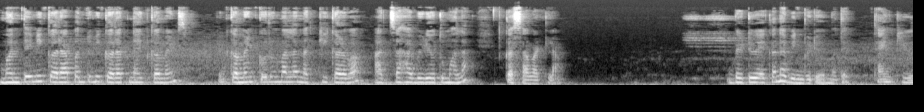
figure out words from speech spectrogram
म्हणते मी करा पण तुम्ही करत नाहीत कमेंट्स पण कमेंट करून मला नक्की कळवा. आजचा हा व्हिडिओ तुम्हाला कसा वाटला? भेटूया एका नवीन व्हिडिओमध्ये थँक्यू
